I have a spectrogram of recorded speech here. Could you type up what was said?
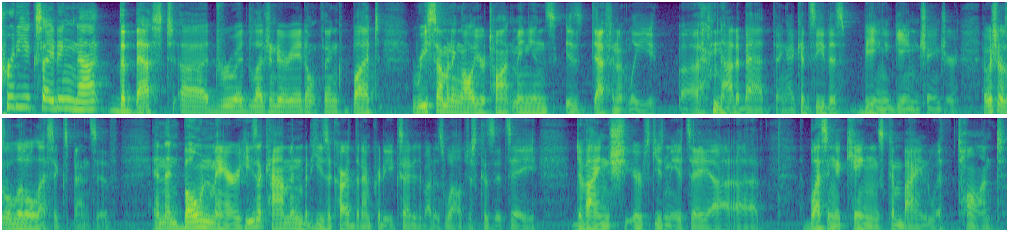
pretty exciting. Not the best uh, druid legendary, I don't think, but resummoning all your taunt minions is definitely uh, not a bad thing. I could see this being a game changer. I wish it was a little less expensive. And then Bone Mare, he's a common, but he's a card that I'm pretty excited about as well, just because it's a divine, or excuse me, it's a, uh, uh, Blessing of Kings combined with Taunt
